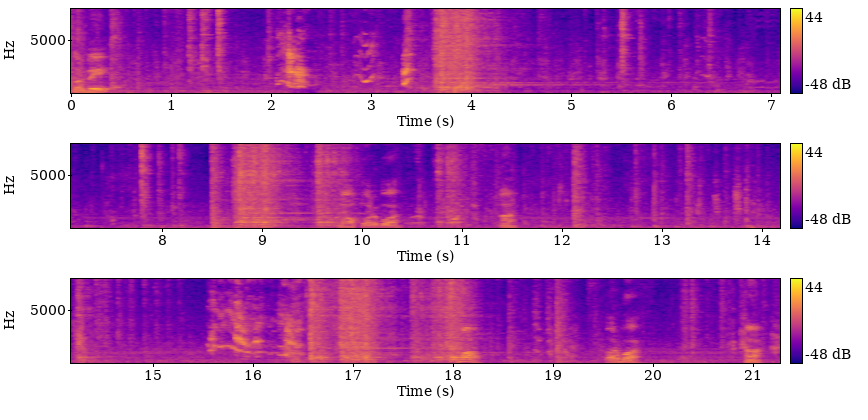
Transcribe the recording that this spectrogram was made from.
Go to bed. Come on, Florida boy. Uh. Come on. Florida boy. Huh.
